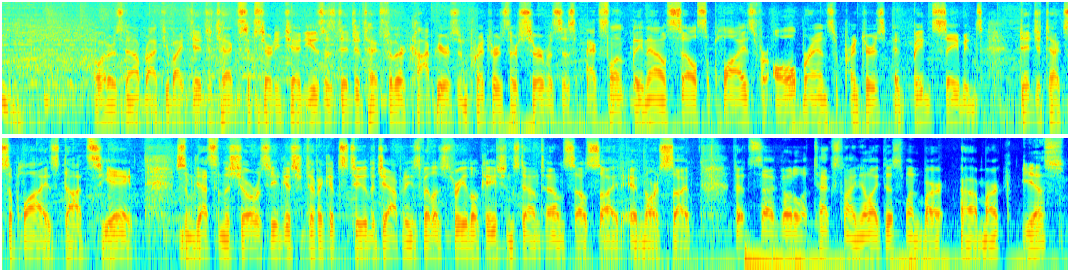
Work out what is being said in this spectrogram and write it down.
Oilers Now brought to you by Digitex. 630 Ched uses Digitex for their copiers and printers. Their service is excellent. They now sell supplies for all brands of printers at big savings. DigitexSupplies.ca. Some guests on the show received gift certificates to the Japanese Village, three locations downtown, south side, and north side. Let's uh, go to a text line. You like this one, Bart, uh, Mark? Yes.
